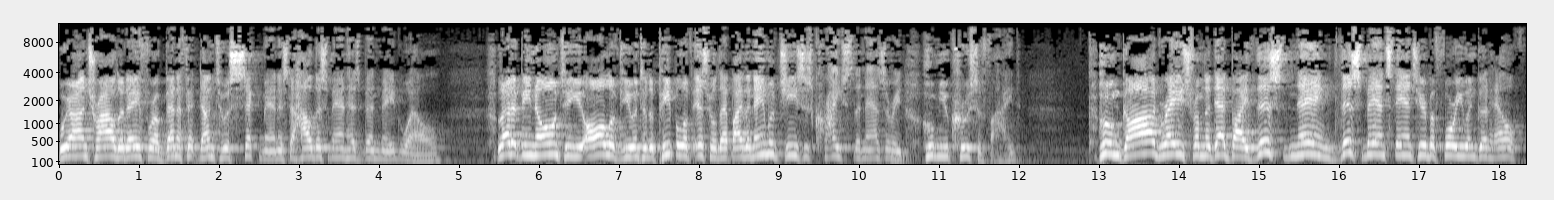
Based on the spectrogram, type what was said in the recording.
we are on trial today for a benefit done to a sick man as to how this man has been made well. Let it be known to you, all of you, and to the people of Israel that by the name of Jesus Christ the Nazarene, whom you crucified, whom God raised from the dead, by this name, this man stands here before you in good health.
